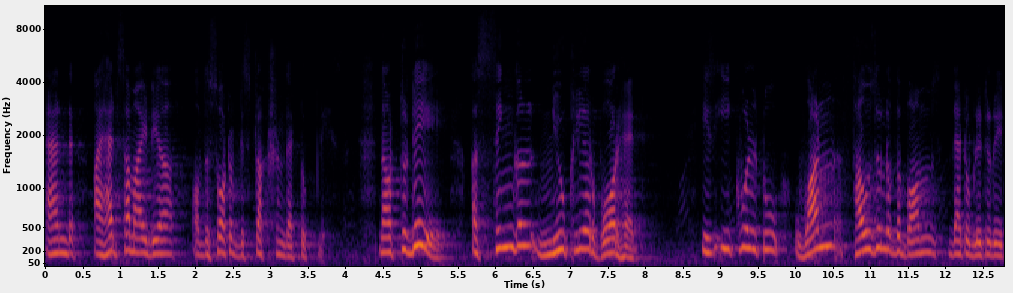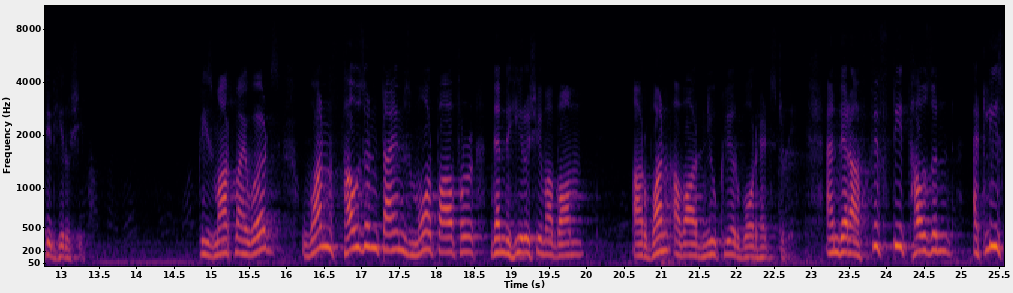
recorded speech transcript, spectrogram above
And I had some idea of the sort of destruction that took place. Now, today, a single nuclear warhead is equal to 1,000 of the bombs that obliterated Hiroshima. Please mark my words 1,000 times more powerful than the Hiroshima bomb are one of our nuclear warheads today. And there are 50,000, at least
